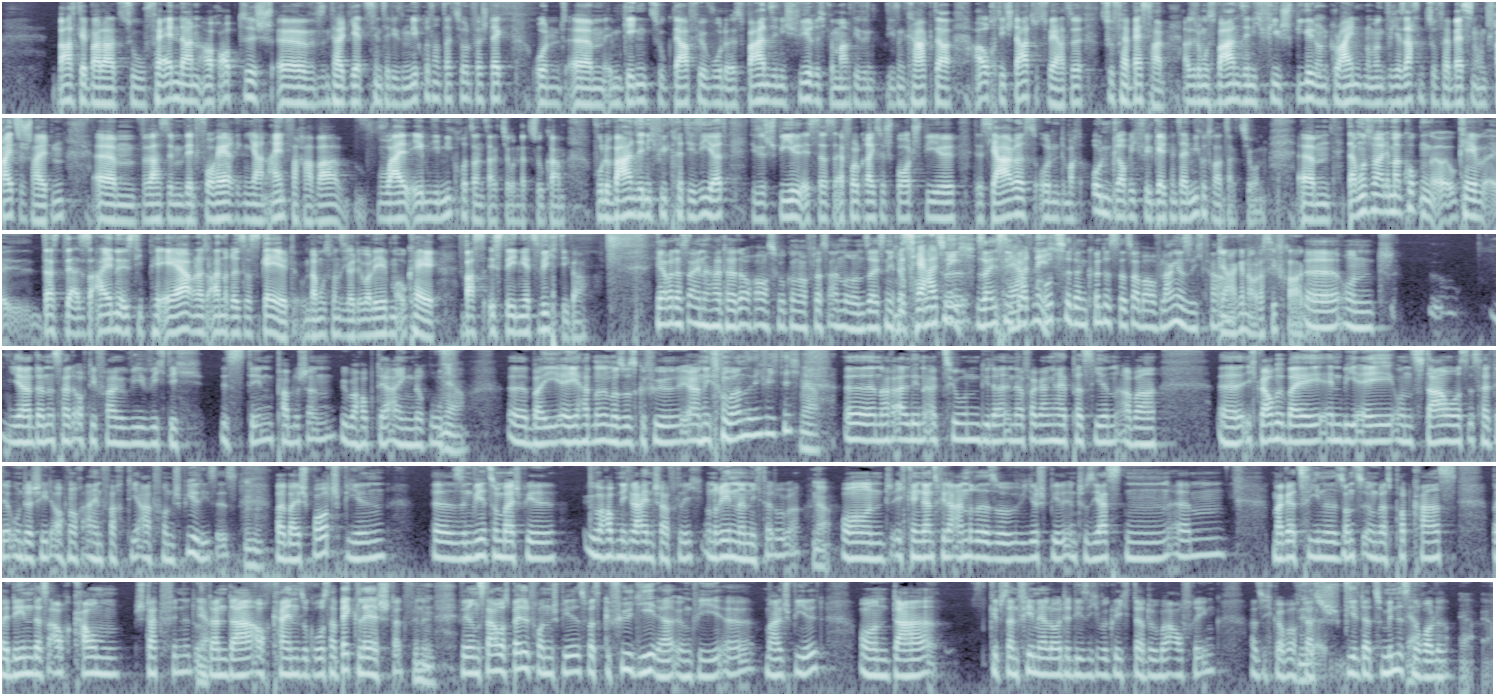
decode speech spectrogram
Basketballer zu verändern, auch optisch, äh, sind halt jetzt hinter diesen Mikrotransaktionen versteckt und ähm, im Gegenzug dafür wurde es wahnsinnig schwierig gemacht, diesen, diesen Charakter, auch die Statuswerte zu verbessern. Also du musst wahnsinnig viel spielen und grinden, um irgendwelche Sachen zu verbessern und freizuschalten, ähm, was in den vorherigen Jahren einfacher war, weil eben die Mikrotransaktionen dazu kamen. Wurde wahnsinnig viel kritisiert. Dieses Spiel ist das erfolgreichste Sportspiel des Jahres und macht unglaublich viel Geld mit seinen Mikrotransaktionen. Ähm, da muss man halt immer gucken, äh, okay, äh, das, das eine ist die PR und das andere ist das Geld. Und da muss man sich halt überlegen, okay, was ist denen jetzt wichtiger? Ja, aber das eine hat halt auch Auswirkungen auf das andere. Und sei es nicht Bisher auf halt kurze, nicht. sei es Bisher nicht halt auf nicht. kurze, dann könnte es das aber auf lange Sicht haben. genau, das ist die Frage. Äh, und ja, dann ist halt auch die Frage, wie wichtig ist den Publishern überhaupt der eigene Ruf? ja, Äh, bei EA hat man immer so das Gefühl, ja, nicht so wahnsinnig wichtig, ja. äh, nach all den Aktionen, die da in der Vergangenheit passieren. Aber äh, ich glaube, bei NBA und Star Wars ist halt der Unterschied auch noch einfach die Art von Spiel, die es ist. Mhm. Weil bei Sportspielen äh, sind wir zum Beispiel überhaupt nicht leidenschaftlich und reden dann nicht darüber. ja. Und ich kenne ganz viele andere, so Videospiel-Enthusiasten, ähm, Magazine, sonst irgendwas, Podcasts, bei denen das auch kaum stattfindet und Ja. dann da auch kein so großer Backlash stattfindet. Mhm. Während Star Wars Battlefront ein Spiel ist, was gefühlt jeder irgendwie äh, mal spielt. Und da gibt es dann viel mehr Leute, die sich wirklich darüber aufregen. Also ich glaube, auch das spielt da zumindest ja. eine Rolle. Ja, ja.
